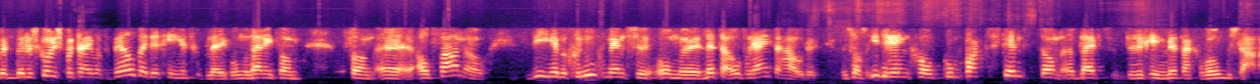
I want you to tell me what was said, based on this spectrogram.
Ber- Berlusconi's partij wat wel bij de regering is gebleven, onder leiding van, van eh, Alfano, die hebben genoeg mensen om eh, Letta overeind te houden. Dus als iedereen gewoon compact stemt, dan eh, blijft de regering Letta gewoon bestaan.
